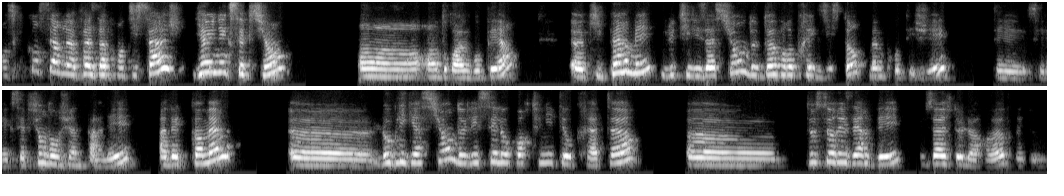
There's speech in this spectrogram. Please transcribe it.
En ce qui concerne la phase d'apprentissage, il y a une exception en, droit européen qui permet l'utilisation d'œuvres préexistantes, même protégées. C'est l'exception dont je viens de parler, avec quand même l'obligation de laisser l'opportunité aux créateurs euh, de se réserver l'usage de leur œuvre et de ne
